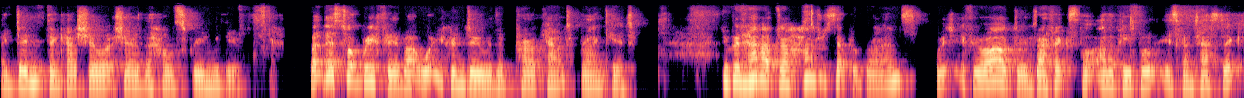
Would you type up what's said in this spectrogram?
I didn't think I'd share, share the whole screen with you. But let's talk briefly about what you can do with a pro account brand kit. You can have up to 100 separate brands, which, if you are doing graphics for other people, is fantastic.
